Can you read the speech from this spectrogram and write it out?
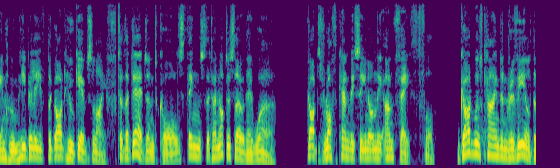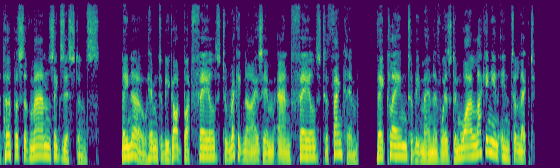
in whom he believed the God who gives life to the dead and calls things that are not as though they were. God's wrath can be seen on the unfaithful. God was kind and revealed the purpose of man's existence. They know him to be God but failed to recognize him and failed to thank him, they claim to be men of wisdom while lacking in intellect.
